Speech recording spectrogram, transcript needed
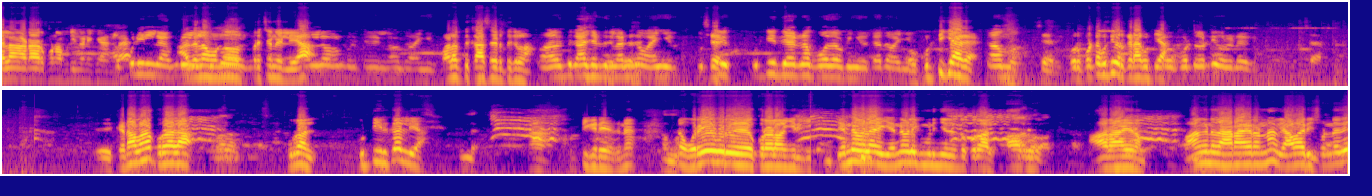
இளம் ஆடா இருக்கணும் அப்படின்னு நினைக்கிறாங்க அப்படி இல்ல அதெல்லாம் ஒன்றும் பிரச்சனை இல்லையா? பிரச்சனை இல்லை வந்து வாங்கியிருக்கு. வளர்த்து காசு எடுத்துக்கலாம். வளர்த்து காசு எடுத்துக்கலாம்னு தான் வாங்கியிருக்கு. சரி. குட்டி தேடினா போதும் அப்படிங்கிறதுக்காக தான் வாங்கியிருக்கு. குட்டிக்காக? ஆமா. சரி. ஒரு பொட்டை குட்டி ஒரு கிடா குட்டியா? பொட்டு கட்டி ஒரு இது கிடாவா குராலா குரால் குட்டி இருக்கா இல்லையா? இல்ல. ஆ குட்டி கிடையாதுன்னு. ஒரே ஒரு குரால் வாங்கியிருக்கீங்க. என்ன விலை என்ன விலைக்கு முடிஞ்சது இந்த குரால் ஆறாயிரம். வாங்கினது ஆறாயிரம்னா வியாபாரி சொன்னது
